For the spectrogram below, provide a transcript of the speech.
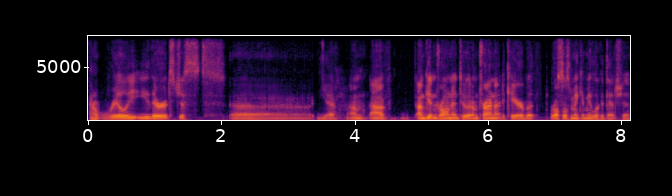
I don't really either. It's just, uh, yeah, I'm I've, I'm getting drawn into it. I'm trying not to care, but Russell's making me look at that shit.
